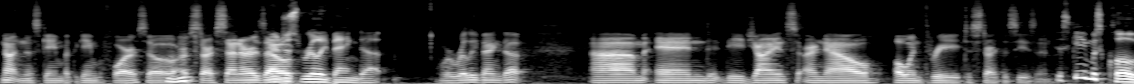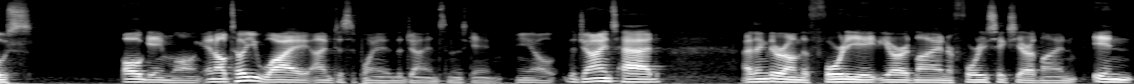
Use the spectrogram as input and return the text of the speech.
not in this game, but the game before. So our star center is out. You're out. just really banged up. We're really banged up. Um, and the Giants are now 0 3 to start the season. This game was close all game long, and I'll tell you why I'm disappointed in the Giants in this game. You know, the Giants had I think they were on the 48 yard line or 46 yard line in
